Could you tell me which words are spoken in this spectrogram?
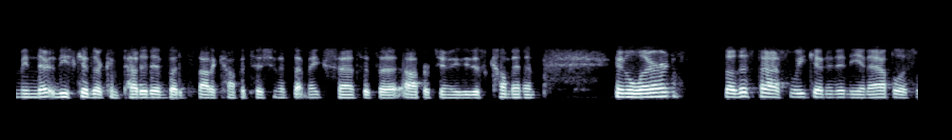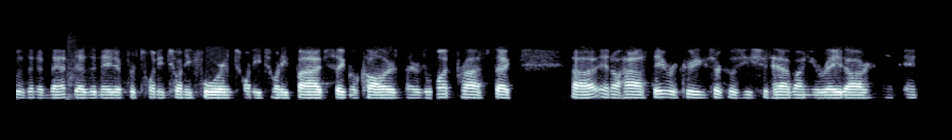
I mean, these kids are competitive, but it's not a competition. If that makes sense, it's an opportunity to just come in and and learn. So this past weekend in Indianapolis was an event designated for 2024 and 2025 signal callers. And there's one prospect uh, in Ohio State recruiting circles you should have on your radar. And, and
